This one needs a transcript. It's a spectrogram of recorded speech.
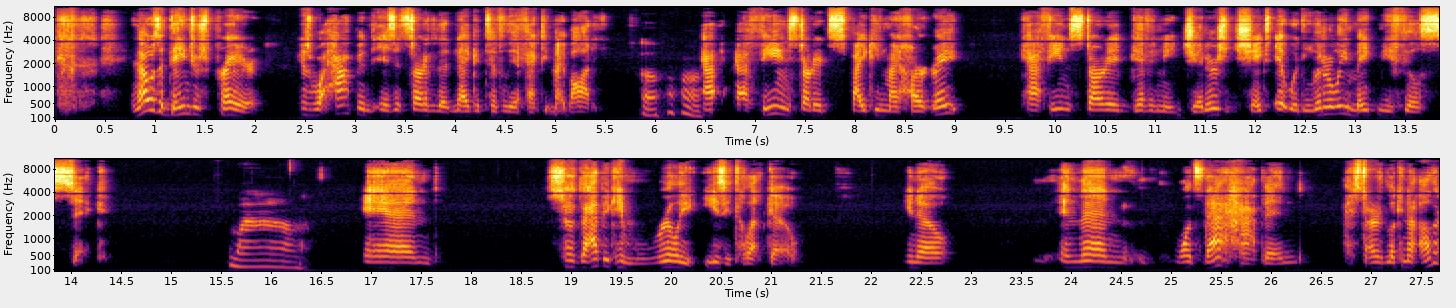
and that was a dangerous prayer because what happened is it started negatively affecting my body. Uh-huh. Ca- caffeine started spiking my heart rate caffeine started giving me jitters and shakes, it would literally make me feel sick. Wow. And so that became really easy to let go. You know, and then once that happened, I started looking at other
